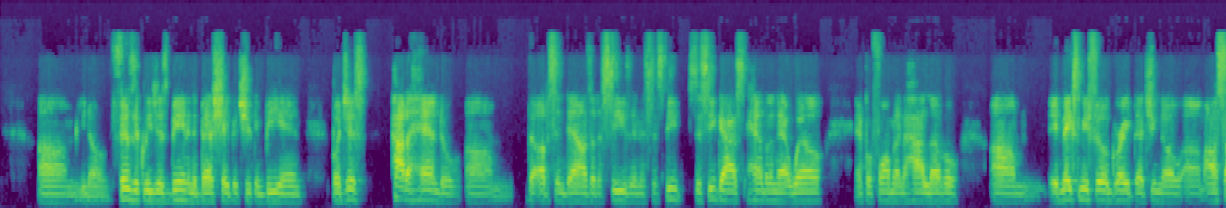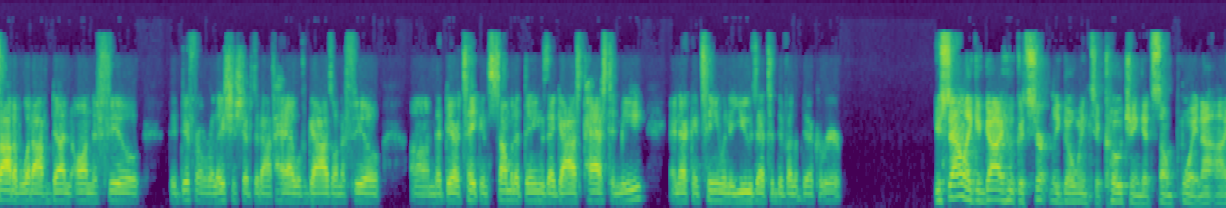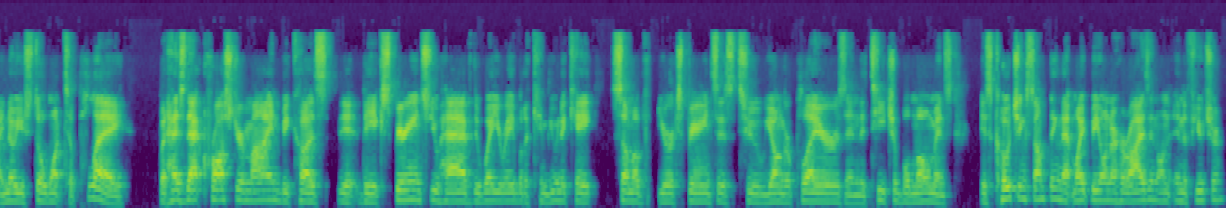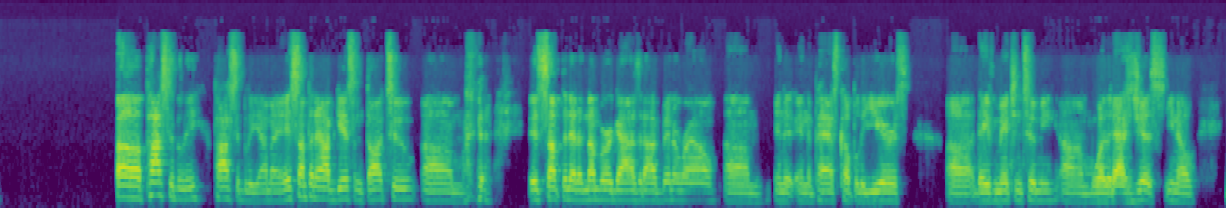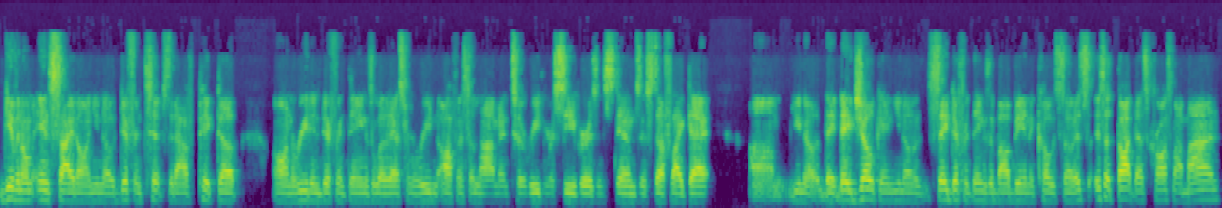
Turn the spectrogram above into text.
um, you know, physically, just being in the best shape that you can be in, but just how to handle um, the ups and downs of the season and to see to see guys handling that well and performing at a high level. Um, it makes me feel great that you know um, outside of what I've done on the field, the different relationships that I've had with guys on the field, um, that they're taking some of the things that guys passed to me and they're continuing to use that to develop their career. You sound like a guy who could certainly go into coaching at some point. I, I know you still want to play, but has that crossed your mind because the, the experience you have, the way you're able to communicate some of your experiences to younger players and the teachable moments, is coaching something that might be on the horizon on in the future? Uh, possibly, possibly. I mean, it's something that I've given some thought to. Um, it's something that a number of guys that I've been around um, in the in the past couple of years, uh, they've mentioned to me. Um, whether that's just you know giving them insight on you know different tips that I've picked up on reading different things, whether that's from reading offensive alignment to reading receivers and stems and stuff like that. um, you know, they they joke and you know say different things about being a coach. So it's it's a thought that's crossed my mind.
